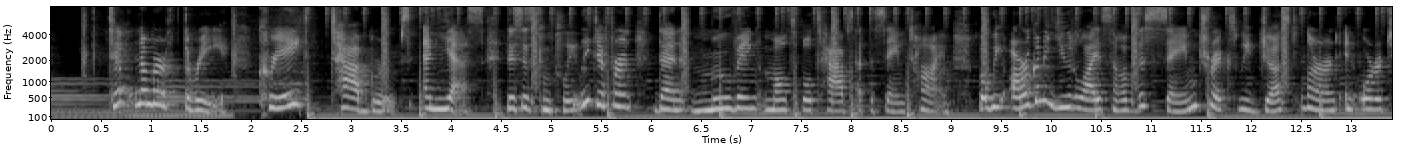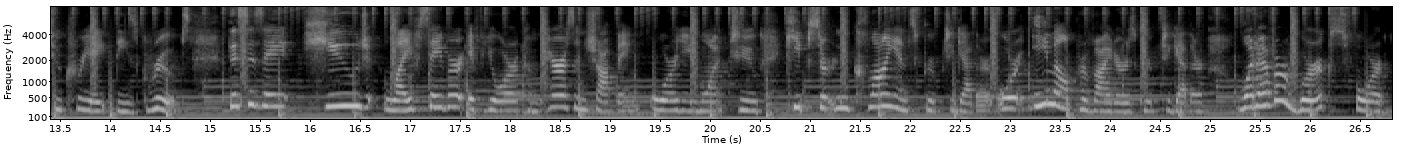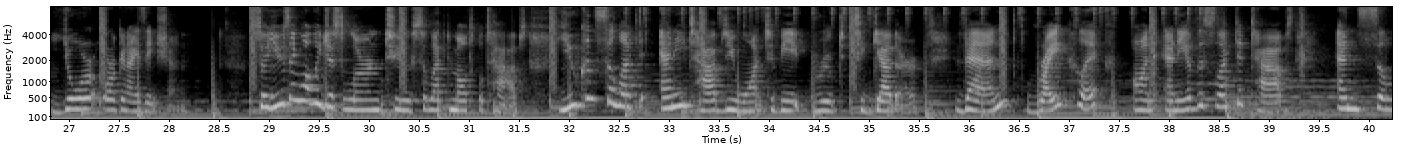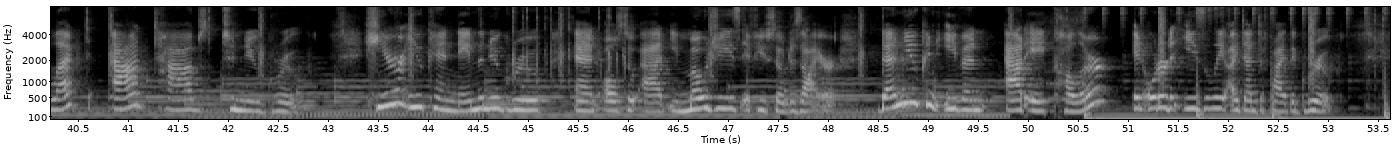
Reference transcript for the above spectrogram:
Tip number three, create tab groups. And yes, this is completely different than moving multiple tabs at the same time, but we are gonna utilize some of the same tricks we just learned in order to create these groups. This is a huge lifesaver if you're comparison shopping or you want to keep certain clients grouped together or email providers grouped together, whatever works for your organization. So using what we just learned to select multiple tabs, you can select any tabs you want to be grouped together. Then right click on any of the selected tabs and select add tabs to new group. Here you can name the new group and also add emojis if you so desire. Then you can even add a color in order to easily identify the group.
